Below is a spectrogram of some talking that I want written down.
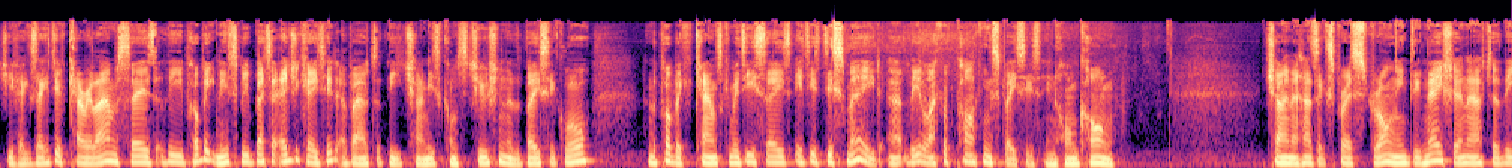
Chief Executive Carrie Lam says the public needs to be better educated about the Chinese constitution and the basic law. And the Public Accounts Committee says it is dismayed at the lack of parking spaces in Hong Kong. China has expressed strong indignation after the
